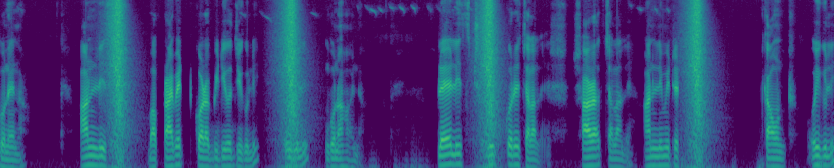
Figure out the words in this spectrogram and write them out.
গণে না। আনলিস্ট বা প্রাইভেট করা ভিডিও যেগুলি ওইগুলি গোনা হয় না। প্লে লিস্ট লুপ করে চালালে, সারা চালালে আনলিমিটেড কাউন্ট ওইগুলি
